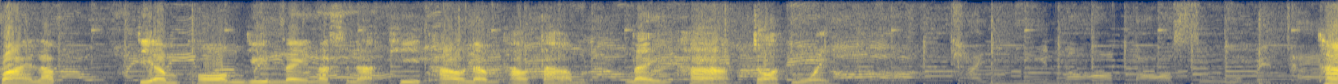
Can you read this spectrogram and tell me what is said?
ฝ่ายรับเตรียมพร้อมยืนในลักษณะที่เท้านำเท้าตามในท่าจอดมวย ท่า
